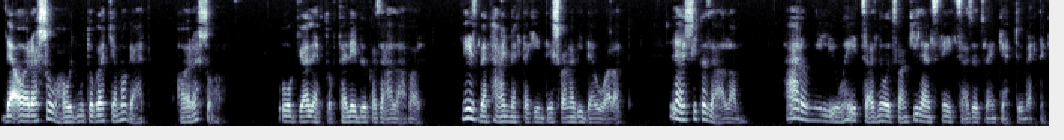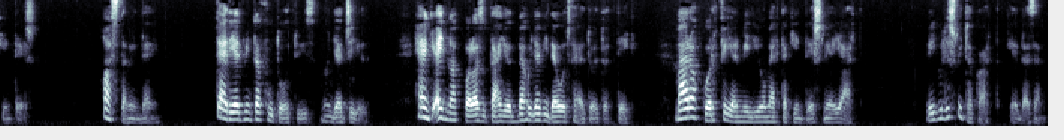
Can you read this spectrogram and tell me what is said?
De arra soha, hogy mutogatja magát? Arra soha. Ógja a laptop felébők az állával. Nézd meg, hány megtekintés van a videó alatt. Leesik az állam. 3 millió 789 452 megtekintés. Azt a mindenit. Terjed, mint a futótűz, mondja Jill. Hank egy nappal azután jött be, hogy a videót feltöltötték. Már akkor fél millió megtekintésnél járt. Végül is mit akart? kérdezem.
